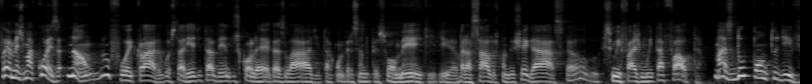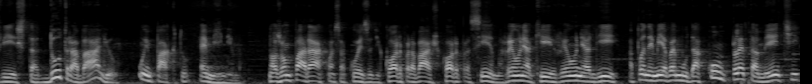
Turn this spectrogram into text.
Foi a mesma coisa? Não, não foi, claro. Gostaria de estar vendo os colegas lá, de estar conversando pessoalmente, de abraçá-los quando eu chegasse. Então, isso me faz muita falta. Mas do ponto de vista do trabalho, o impacto é mínimo. Nós vamos parar com essa coisa de corre para baixo, corre para cima, reúne aqui, reúne ali. A pandemia vai mudar completamente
